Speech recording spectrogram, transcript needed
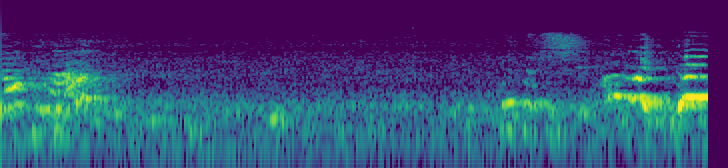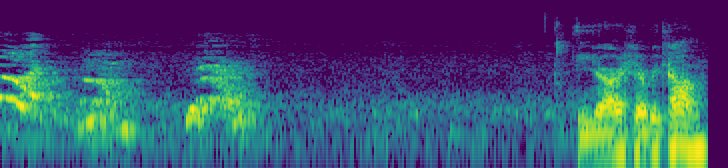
knocked him out? Holy shit! Oh my god! Yes! ER, here we come.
